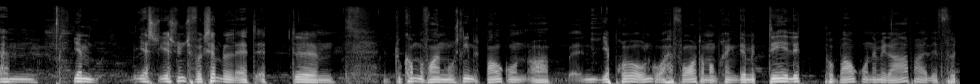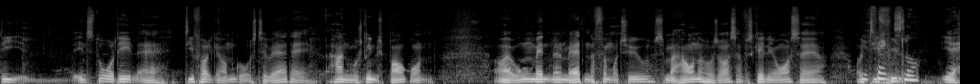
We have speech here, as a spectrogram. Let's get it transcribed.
Øhm, jamen, jeg, jeg synes for eksempel, at, at øhm, du kommer fra en muslimsk baggrund, og øh, jeg prøver at undgå at have fordomme omkring det, men det er lidt på baggrund af mit arbejde, fordi en stor del af de folk, jeg omgås til hverdag, har en muslimsk baggrund, og er unge mænd mellem 18 og 25, som er havnet hos os af forskellige årsager. Og I fængslet? ja,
